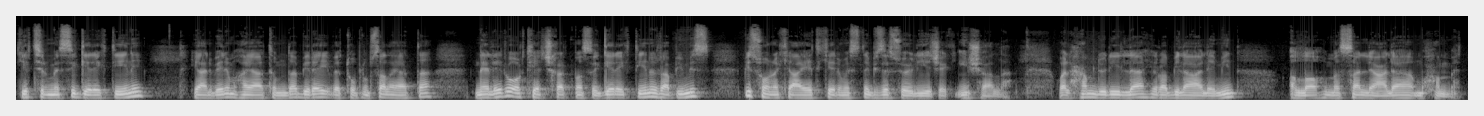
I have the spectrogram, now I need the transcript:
getirmesi gerektiğini yani benim hayatımda birey ve toplumsal hayatta neleri ortaya çıkartması gerektiğini Rabbimiz bir sonraki ayet-i kerimesinde bize söyleyecek inşallah. Velhamdülillahi Rabbil alemin. Allahümme salli ala Muhammed.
